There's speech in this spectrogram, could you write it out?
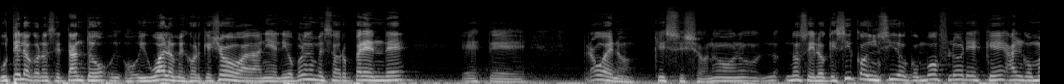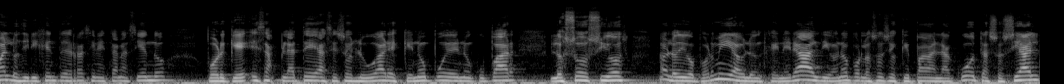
Usted lo conoce tanto o, igual o mejor que yo a Daniel, digo, por eso me sorprende este pero bueno, qué sé yo, no, no, no, no sé, lo que sí coincido con vos, Flor, es que algo mal los dirigentes de Racing están haciendo porque esas plateas, esos lugares que no pueden ocupar los socios, no lo digo por mí, hablo en general, digo, no por los socios que pagan la cuota social,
